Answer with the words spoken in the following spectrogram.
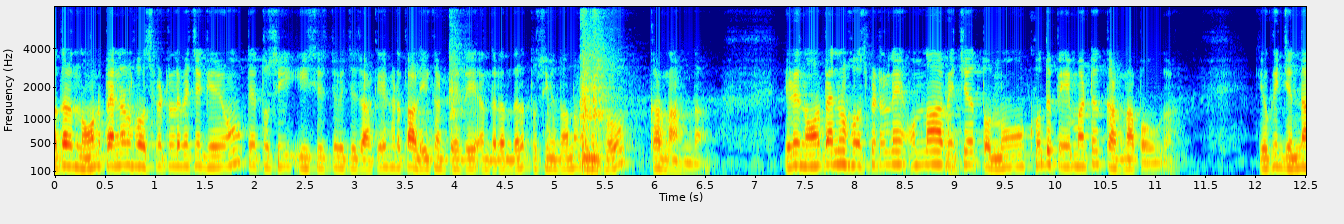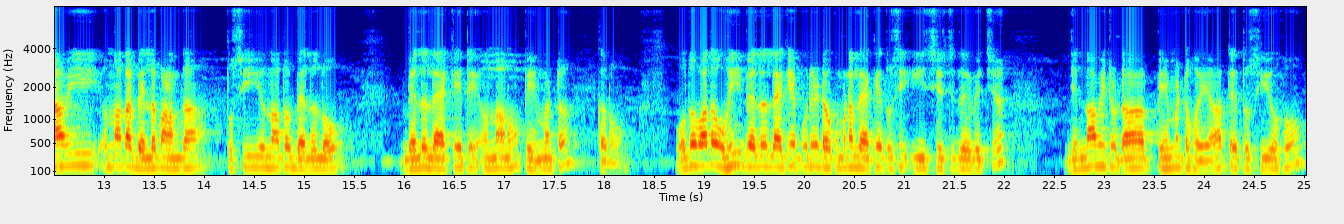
ਅਗਰ ਨੌਨ ਪੈਨਲ ਹਸਪੀਟਲ ਵਿੱਚ ਗਏ ਹੋ ਤੇ ਤੁਸੀਂ ਈਸੀਐਚ ਦੇ ਵਿੱਚ ਜਾ ਕੇ 48 ਘੰਟੇ ਦੇ ਅੰਦਰ ਅੰਦਰ ਤੁਸੀਂ ਉਹਨਾਂ ਨੂੰ ਇਨਫੋ ਕਰਨਾ ਹੁੰਦਾ। ਜਿਹੜੇ ਨੌਨ ਪੈਨਲ ਹਸਪੀਟਲ ਨੇ, ਉਹਨਾਂ ਵਿੱਚ ਤੁਹਾਨੂੰ ਖੁਦ ਪੇਮੈਂਟ ਕਰਨਾ ਪਊਗਾ। ਕਿਉਂਕਿ ਜਿੰਨਾ ਵੀ ਉਹਨਾਂ ਦਾ ਬਿੱਲ ਬਣਦਾ, ਤੁਸੀਂ ਉਹਨਾਂ ਤੋਂ ਬਿੱਲ ਲਓ। ਬਿੱਲ ਲੈ ਕੇ ਤੇ ਉਹਨਾਂ ਨੂੰ ਪੇਮੈਂਟ ਕਰੋ। ਉਦੋਂ ਬਾਅਦ ਉਹੀ ਬਿੱਲ ਲੈ ਕੇ, ਪੂਰੇ ਡਾਕੂਮੈਂਟ ਲੈ ਕੇ ਤੁਸੀਂ ਈ ਈਸੀਐਚ ਦੇ ਵਿੱਚ ਜਿੰਨਾ ਵੀ ਤੁਹਾਡਾ ਪੇਮੈਂਟ ਹੋਇਆ ਤੇ ਤੁਸੀਂ ਉਹ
